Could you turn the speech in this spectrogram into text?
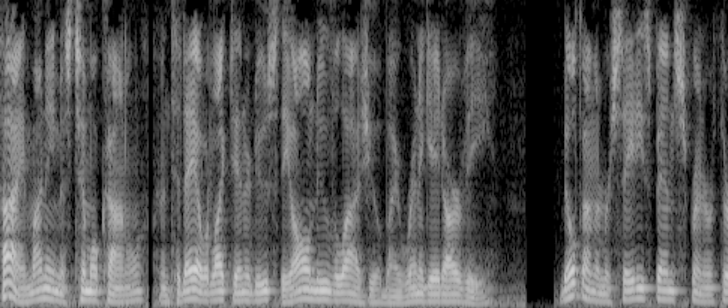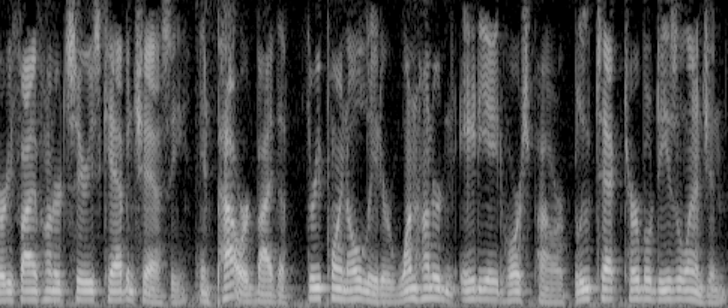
Hi, my name is Tim O'Connell, and today I would like to introduce the all-new Villagio by Renegade RV. Built on the Mercedes-Benz Sprinter 3500 series cab chassis and powered by the 3.0-liter 188 horsepower BlueTEC turbo diesel engine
